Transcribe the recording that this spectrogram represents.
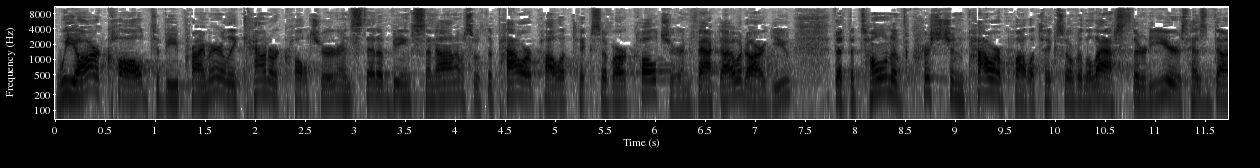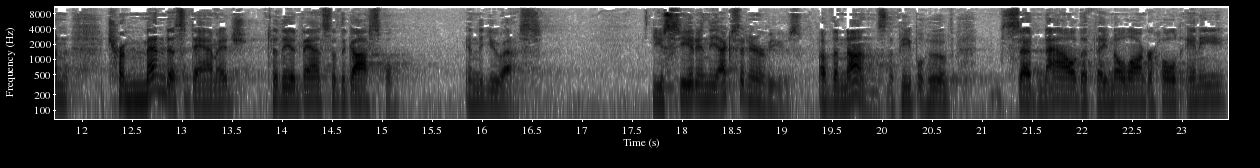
We are called to be primarily counterculture instead of being synonymous with the power politics of our culture. In fact, I would argue that the tone of Christian power politics over the last 30 years has done tremendous damage to the advance of the gospel in the U.S. You see it in the exit interviews of the nones, the people who have said now that they no longer hold any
